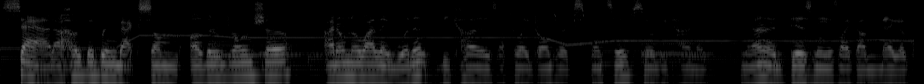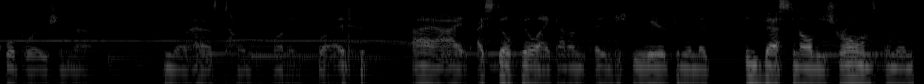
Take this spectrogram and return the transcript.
Sad. I hope they bring back some other drone show I don't know why they wouldn't because I feel like drones are expensive. So it'd be kind of, I mean, I know Disney is like a mega corporation that, you know, has tons of money, but I, I, I still feel like I don't, it'd just be weird for them to invest in all these drones and then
